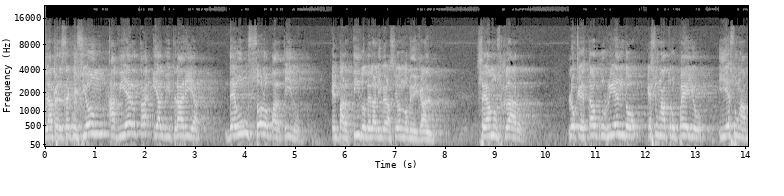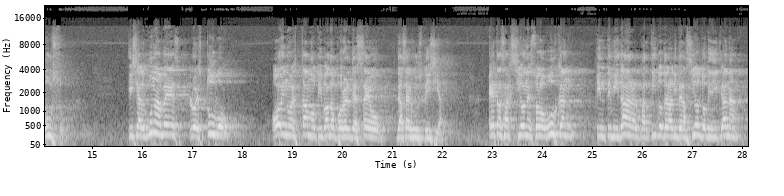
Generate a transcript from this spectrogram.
La persecución abierta y arbitraria de un solo partido, el Partido de la Liberación Dominicana. Seamos claros, lo que está ocurriendo es un atropello y es un abuso. Y si alguna vez lo estuvo, hoy no está motivado por el deseo de hacer justicia. Estas acciones solo buscan intimidar al Partido de la Liberación Dominicana,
